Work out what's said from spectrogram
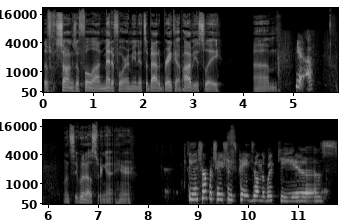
the song's a full on metaphor. I mean, it's about a breakup, obviously. Um, Yeah. let's see what else we got here. The interpretations page on the wiki is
